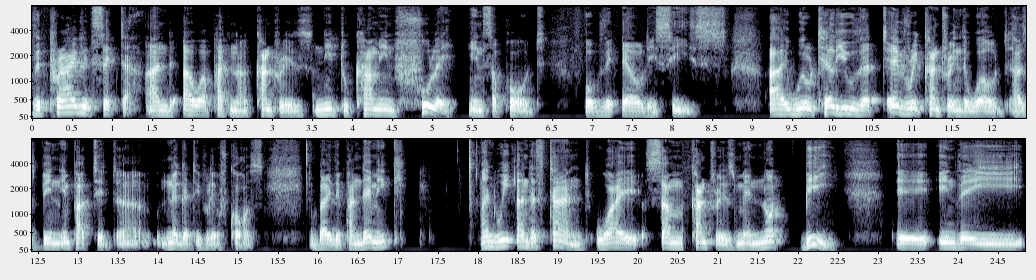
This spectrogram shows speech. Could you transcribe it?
the private sector, and our partner countries need to come in fully in support of the LDCs. I will tell you that every country in the world has been impacted uh, negatively, of course, by the pandemic. And we understand why some countries may not be in the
